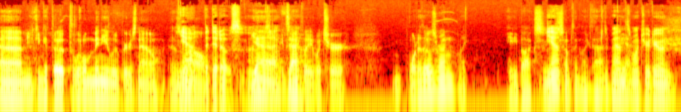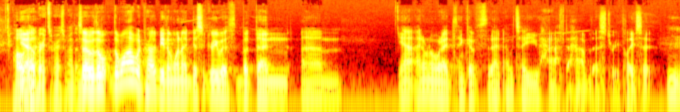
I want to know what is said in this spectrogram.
Um, you can get the the little mini loopers now as yeah, well. the dittos. and Yeah, stuff, exactly. Which are what do those run? Like eighty bucks? Yeah. something like that. Depends Yeah. what you're doing. Paul Yeah. Gilbert swears by them. So the the wah would probably be the one I'd disagree with, but then, um, yeah, I don't know what I'd think of that. I would say you have to have this to replace it. Hmm.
